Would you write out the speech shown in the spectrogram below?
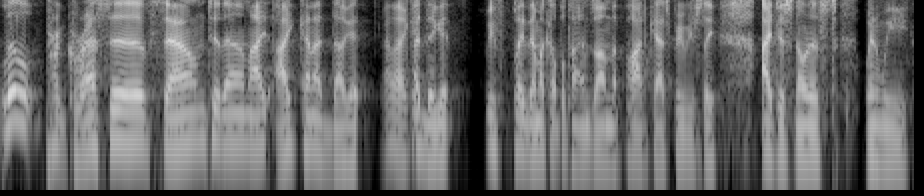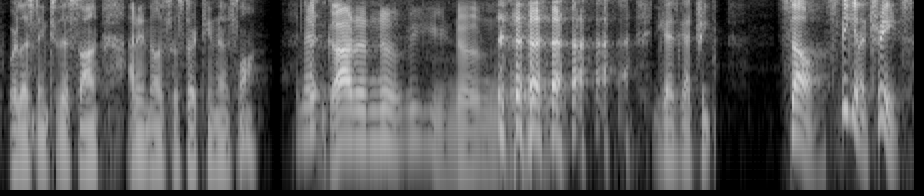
Little progressive sound to them. I, I kind of dug it. I like it. I dig it. We've played them a couple times on the podcast previously. I just noticed when we were listening to this song, I didn't notice it was 13 minutes long. And garden of Eden. you guys got treat. So, speaking of treats,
